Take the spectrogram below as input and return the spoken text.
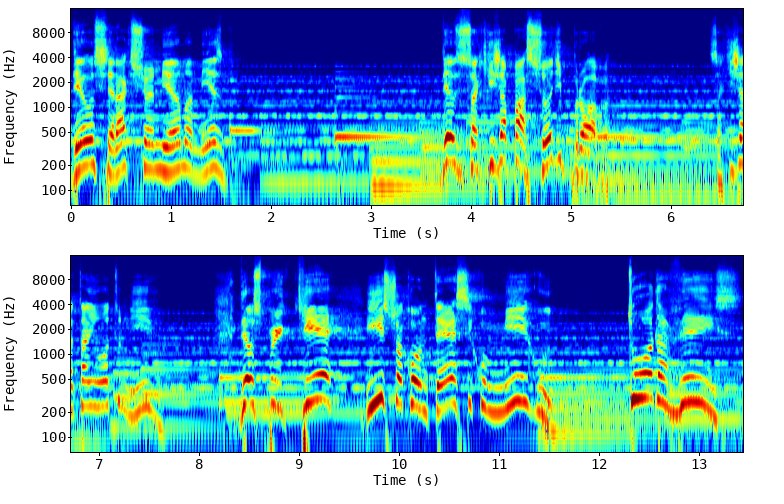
Deus, será que o Senhor me ama mesmo? Deus, isso aqui já passou de prova. Isso aqui já está em outro nível. Deus, por que isso acontece comigo toda vez?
